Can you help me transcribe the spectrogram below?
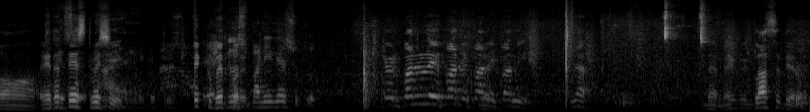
ও এটা টেস্ট বেশি। হ্যাঁ, এটা taste। একটু বের করেন। পানি নিয়ে আসো তো। দেন গ্লাসে দিয়ে দেন।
